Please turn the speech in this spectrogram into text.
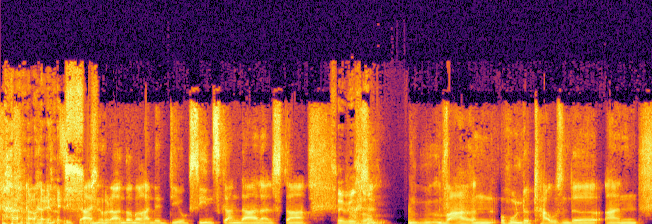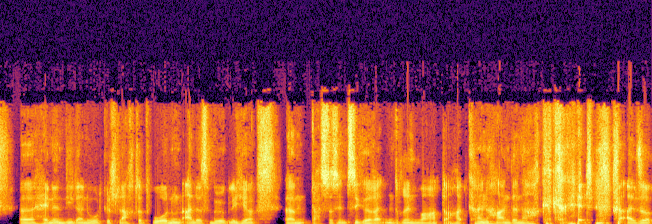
erinnert sich der eine oder andere noch an den Dioxinskandal, als da also, waren Hunderttausende an äh, Hennen, die da notgeschlachtet wurden und alles Mögliche. Ähm, dass das in Zigaretten drin war, da hat kein Hahn danach gekräht. Also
